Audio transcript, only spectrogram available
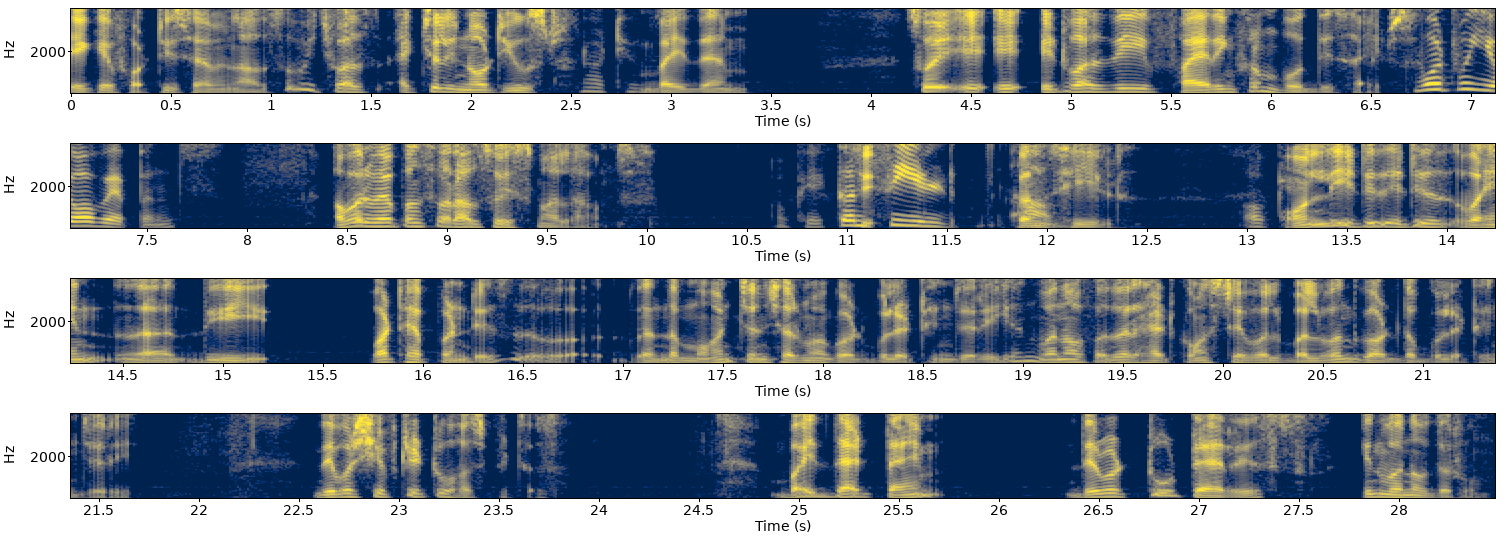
AK 47 also, which was actually not used, Not used. by them. So it, it, it was the firing from both the sides. What were your weapons? Our weapons were also small arms, Okay. Concealed. arms. concealed. Okay. Only it is, it is when uh, the what happened is uh, when the Mohan Chand Sharma got bullet injury and one of other head constable Balwant got the bullet injury, they were shifted to hospital. By that time, there were two terrorists in one of the room.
